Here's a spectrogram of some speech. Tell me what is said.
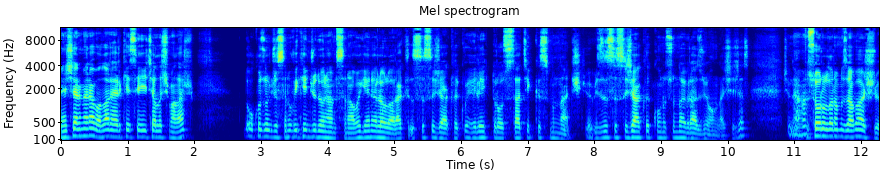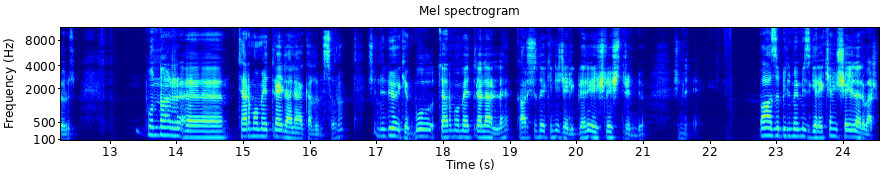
Gençler merhabalar, herkese iyi çalışmalar. 9. sınıf 2. dönem sınavı genel olarak ısı sıcaklık ve elektrostatik kısmından çıkıyor. Biz ısı sıcaklık konusunda biraz yoğunlaşacağız. Şimdi hemen sorularımıza başlıyoruz. Bunlar e, termometre ile alakalı bir soru. Şimdi diyor ki bu termometrelerle karşıdaki nicelikleri eşleştirin diyor. Şimdi bazı bilmemiz gereken şeyler var.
